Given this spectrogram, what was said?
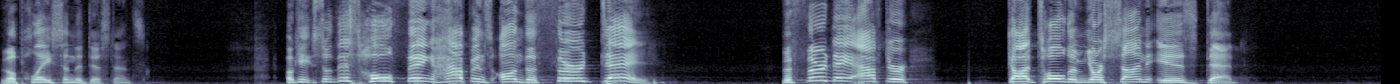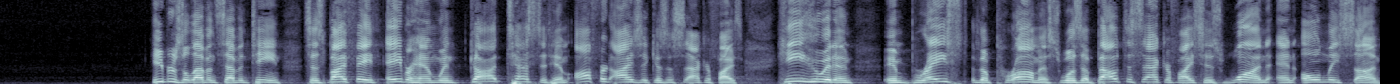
the place in the distance. Okay, so this whole thing happens on the third day. The third day after God told him, Your son is dead. Hebrews 11, 17 says, By faith, Abraham, when God tested him, offered Isaac as a sacrifice. He who had embraced the promise was about to sacrifice his one and only son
